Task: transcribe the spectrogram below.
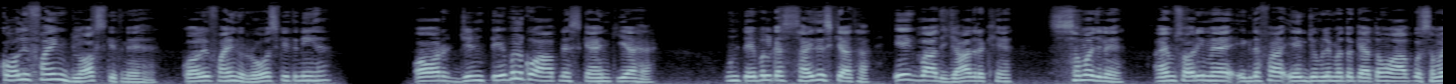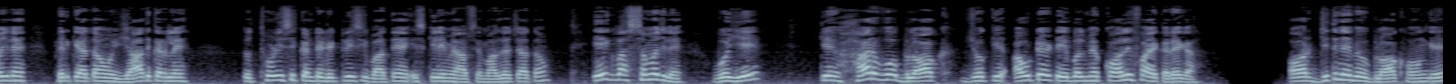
کوالیفائنگ بلاکس کتنے ہیں؟ کوالیفائنگ روز کتنی ہیں؟ اور جن ٹیبل کو آپ نے اسکین کیا ہے، ان ٹیبل کا سائزز کیا تھا؟ ایک بات یاد رکھیں، سمجھ لیں۔ آئی ایم سوری میں ایک دفعہ ایک جملے میں تو کہتا ہوں، آپ کو سمجھ لیں، پھر کہتا ہوں یاد کر لیں۔ تو تھوڑی سی کنٹرڈکٹری سی باتیں ہیں، اس کے لیے میں آپ سے معذرت چاہتا ہوں۔ ایک بات سمجھ لیں، وہ یہ کہ ہر وہ بلاک جو کہ آؤٹر ٹیبل میں کوالیفائی کرے گا، اور جتنے بھی بلاک ہوں گے،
